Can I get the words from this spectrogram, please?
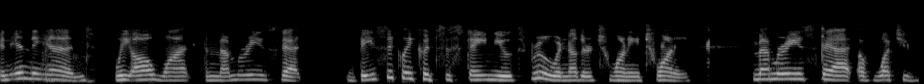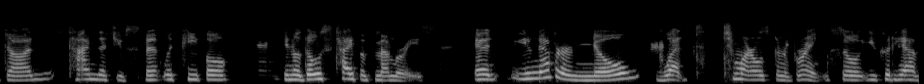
And in the end, we all want the memories that basically could sustain you through another 2020. Memories that of what you've done, time that you've spent with people, you know, those type of memories. And you never know what tomorrow's going to bring. So you could have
